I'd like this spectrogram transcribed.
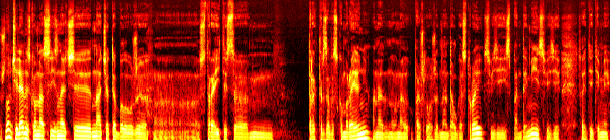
Что... Ну, в Челябинске у нас значит, начато было уже э, строительство тракторзаводском районе. Она, ну, она пошла уже на долгострой в связи с пандемией, в связи с этими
